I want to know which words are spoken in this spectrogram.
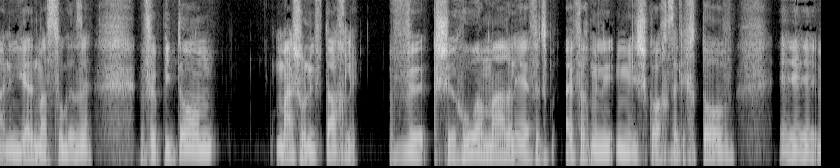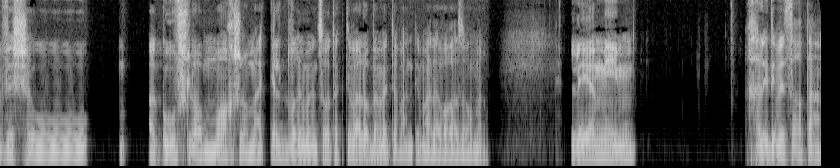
אני ילד מהסוג הזה. ופתאום, משהו נפתח לי. וכשהוא אמר לי ההפך מלשכוח זה לכתוב אה, ושהוא הגוף שלו המוח שלו מעכל דברים באמצעות הכתיבה לא באמת הבנתי מה הדבר הזה אומר. לימים חליתי בסרטן.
